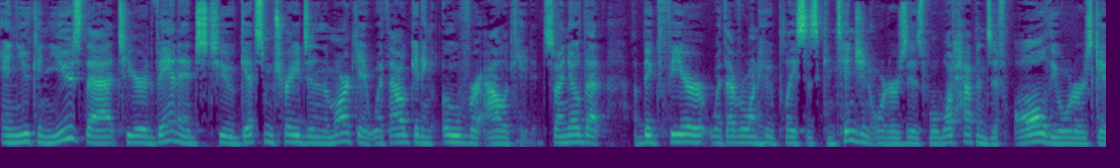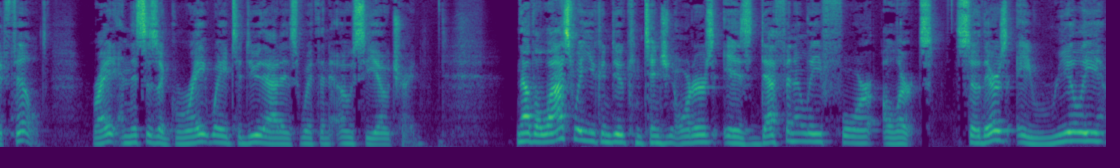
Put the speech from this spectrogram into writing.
and you can use that to your advantage to get some trades in the market without getting over allocated. So I know that a big fear with everyone who places contingent orders is well, what happens if all the orders get filled, right? And this is a great way to do that is with an OCO trade. Now, the last way you can do contingent orders is definitely for alerts. So there's a really,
